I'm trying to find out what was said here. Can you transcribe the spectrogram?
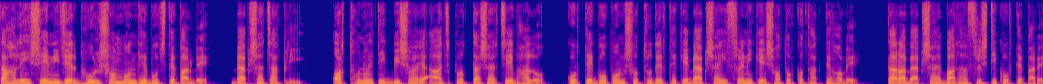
তাহলেই সে নিজের ভুল সম্বন্ধে বুঝতে পারবে, ব্যবসা চাকরি, অর্থনৈতিক বিষয়ে আজ প্রত্যাশার চেয়ে ভালো, করতে গোপন শত্রুদের থেকে ব্যবসায়ী শ্রেণীকে সতর্ক থাকতে হবে, তারা ব্যবসায় বাধা সৃষ্টি করতে পারে।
